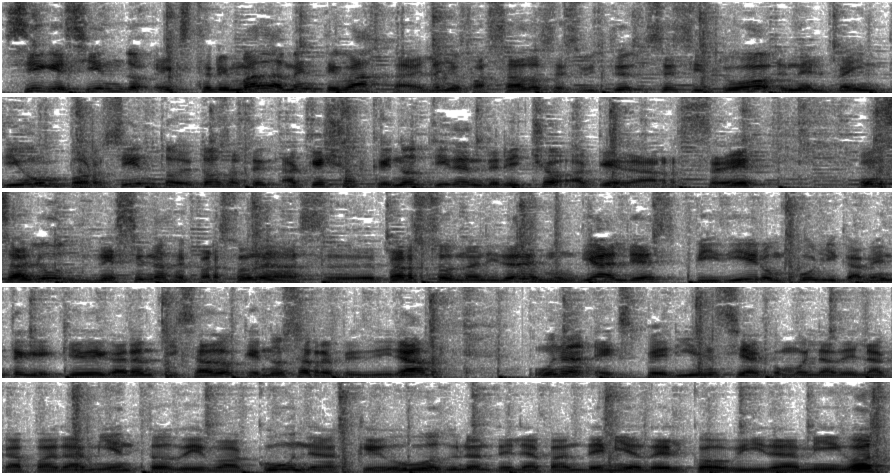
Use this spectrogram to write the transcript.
sigue siendo extremadamente baja. El año pasado se, se situó en el 21% de todos aquellos que no tienen derecho a quedarse. En salud, decenas de personas, eh, personalidades mundiales pidieron públicamente que quede garantizado que no se repetirá una experiencia como la del acaparamiento de vacunas que hubo durante la pandemia del COVID, amigos.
